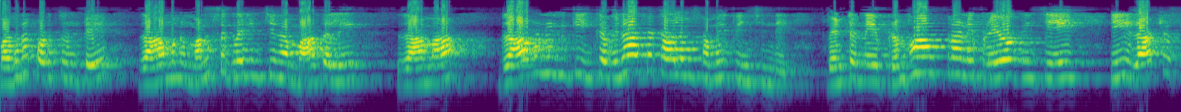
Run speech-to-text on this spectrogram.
మదన పడుతుంటే రామును మనసు గ్రహించిన మాతలి రామ రావణునికి ఇంకా వినాశకాలం సమీపించింది. వెంటనే బ్రహ్మాస్త్రాన్ని ప్రయోగించి ఈ రాక్షస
